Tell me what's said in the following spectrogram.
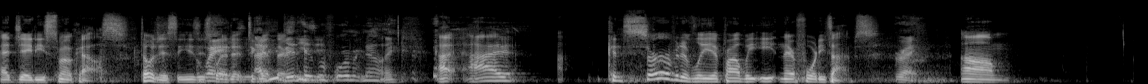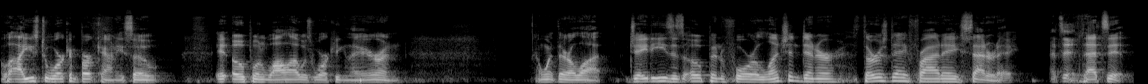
at JD's Smokehouse. Told you it's the easiest way to, to have get you there. been here before, McNally? I, I conservatively have probably eaten there 40 times. Right. Um, well, I used to work in Burke County, so it opened while I was working there, and I went there a lot. JD's is open for lunch and dinner Thursday, Friday, Saturday. That's it. That's it.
